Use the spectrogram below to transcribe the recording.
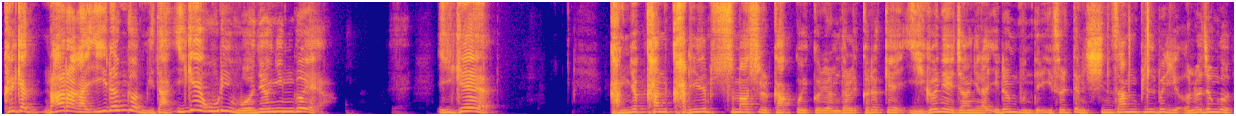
그러니까 나라가 이런 겁니다. 이게 우리 원형인 거예요. 이게 강력한 카리스마스를 갖고 있고 여러분들 그렇게 이건 회장이나 이런 분들이 있을 때는 신상빌벌이 어느 정도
